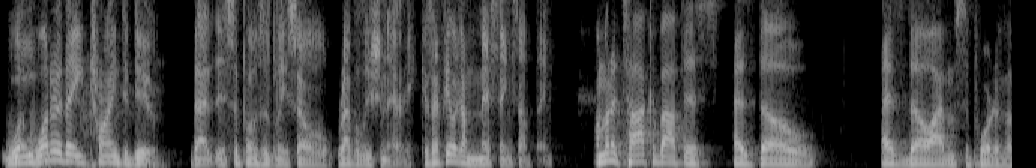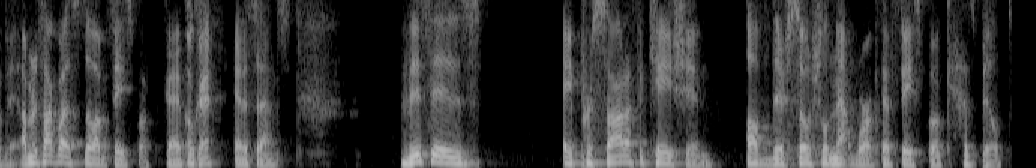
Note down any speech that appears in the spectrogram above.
What Ye- what are they trying to do that is supposedly so revolutionary? Because I feel like I'm missing something. i'm going to talk about this as though as though i'm supportive of it i'm going to talk about this though i'm facebook okay Okay. in a sense. This is a personification of their social network that Facebook has built.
